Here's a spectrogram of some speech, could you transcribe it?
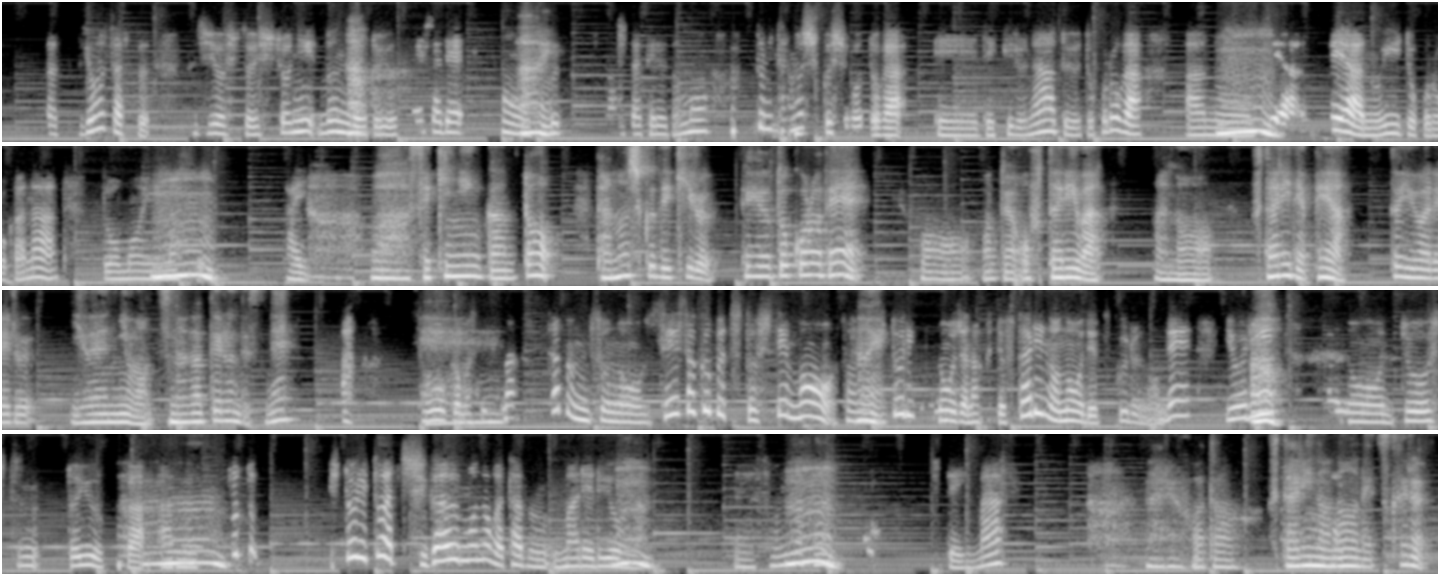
4冊、藤吉と一緒に文道という会社で本を作ってましたけれども、はい、本当に楽しく仕事が、えー、できるなというところが、あの、うん、ペア、ペアのいいところかなと思います。うん、はい。わあ、責任感と楽しくできるっていうところで、もう本当にお二人は、あの、二人でペアと言われるゆえんにもつながってるんですね。あ、そうかもしれない。まあ、多分その制作物としても、その一人の脳じゃなくて二人の脳で作るので、よりあの上質というか、あのちょっと一人とは違うものが多分生まれるような、うん、えー、そんな感じをしています。うん、なるほど。二人の脳で作る。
